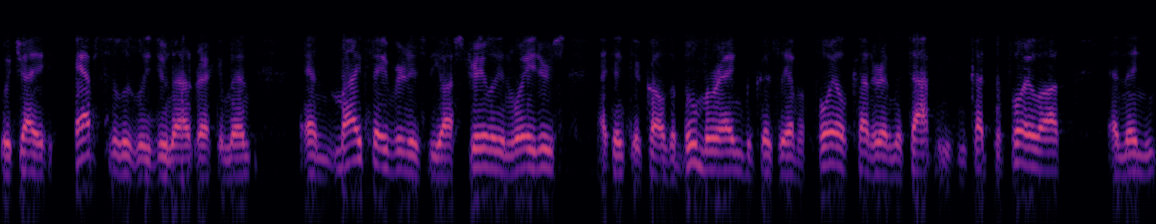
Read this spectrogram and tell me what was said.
which I absolutely do not recommend. And my favorite is the Australian waders. I think they're called a boomerang because they have a foil cutter in the top, and you can cut the foil off, and then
